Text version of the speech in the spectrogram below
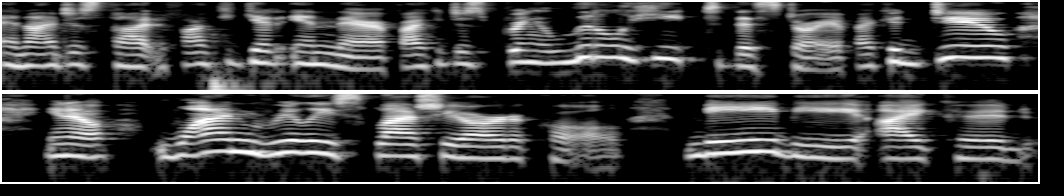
And I just thought if I could get in there, if I could just bring a little heat to this story, if I could do, you know, one really splashy article, maybe I could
